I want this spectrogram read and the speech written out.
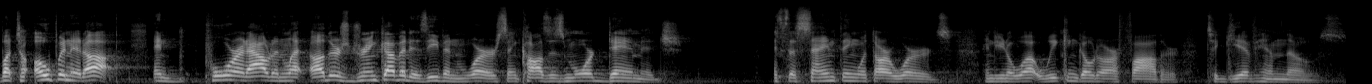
But to open it up and pour it out and let others drink of it is even worse and causes more damage. It's the same thing with our words. And you know what? We can go to our Father to give him those.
